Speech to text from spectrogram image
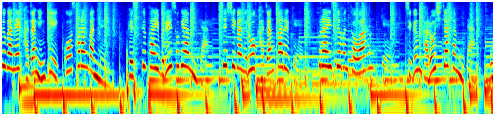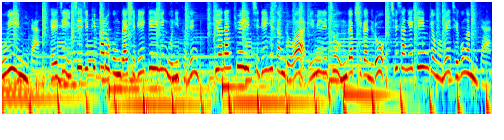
주간에 가장 인기 있고 사랑받는 베스트 5를 소개합니다. 실시간으로 가장 빠르게 프라이스 헌터와 함께 지금 바로 시작합니다. 5위입니다. LG 27G P850-12 게이밍 모니터는 뛰어난 QHD 해상도와 1밀리초 응답 시간으로 최상의 게임 경험을 제공합니다.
